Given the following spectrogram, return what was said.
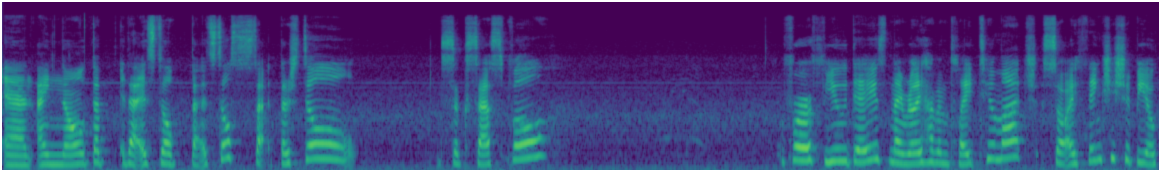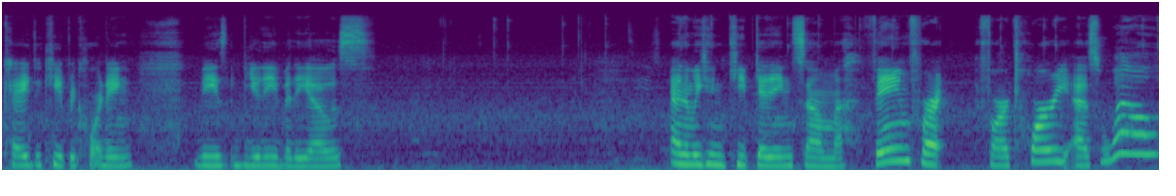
and I know that that it's still that it's still. They're still successful for a few days and I really haven't played too much, so I think she should be okay to keep recording these beauty videos. And we can keep getting some fame for for Tori as well.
